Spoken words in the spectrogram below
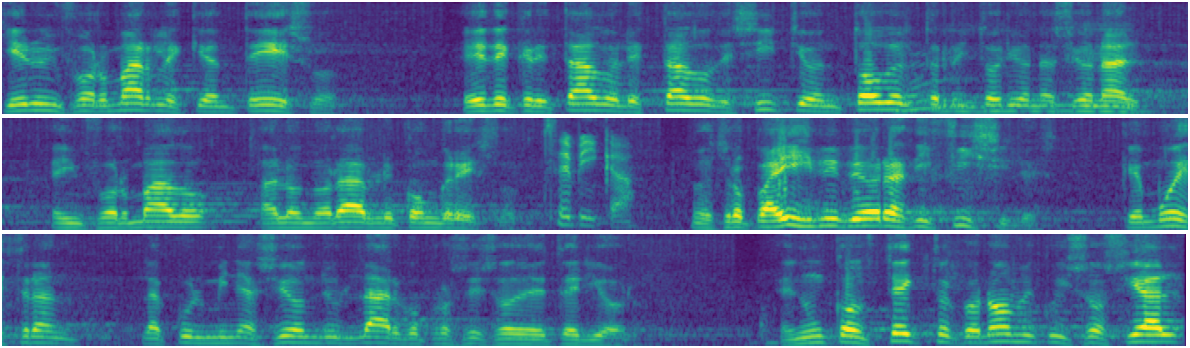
Quiero informarles que ante eso he decretado el estado de sitio en todo el territorio nacional e informado al honorable Congreso. Se pica. Nuestro país vive horas difíciles que muestran la culminación de un largo proceso de deterioro. En un contexto económico y social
